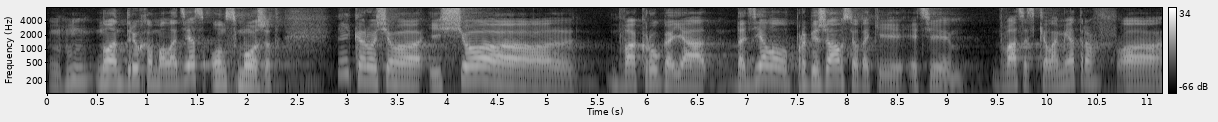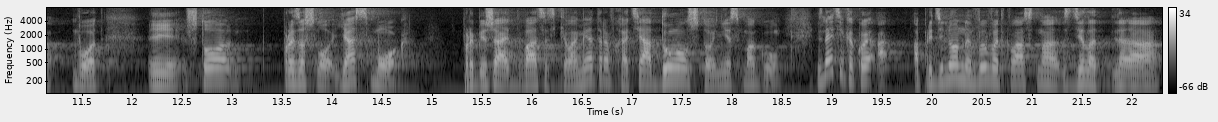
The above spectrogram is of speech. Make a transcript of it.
угу, ну, Андрюха молодец, он сможет. И, короче, еще э, два круга я доделал, пробежал все-таки эти 20 километров, э, вот. И что произошло? Я смог пробежать 20 километров, хотя думал, что не смогу. И знаете, какой определенный вывод классно сделать для,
